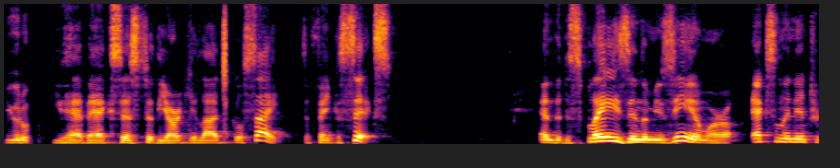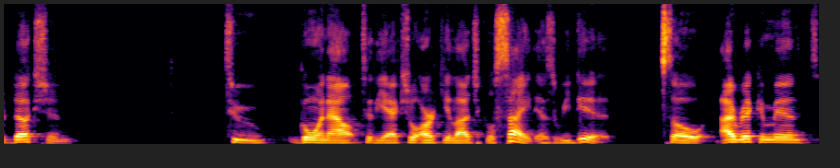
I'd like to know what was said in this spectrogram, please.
beautiful. You have access to the archaeological site, to Finca 6. And the displays in the museum are an excellent introduction to going out to the actual archaeological site as we did. So I recommend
